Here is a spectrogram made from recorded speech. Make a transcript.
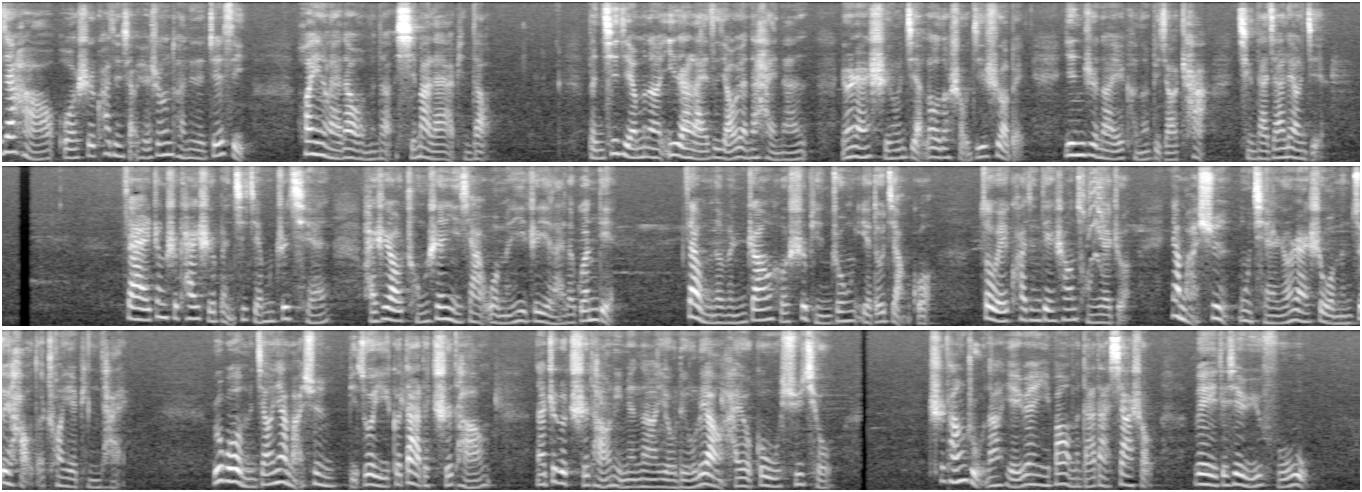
大家好，我是跨境小学生团队的 Jessie，欢迎来到我们的喜马拉雅频道。本期节目呢，依然来自遥远的海南，仍然使用简陋的手机设备，音质呢也可能比较差，请大家谅解。在正式开始本期节目之前，还是要重申一下我们一直以来的观点，在我们的文章和视频中也都讲过，作为跨境电商从业者，亚马逊目前仍然是我们最好的创业平台。如果我们将亚马逊比作一个大的池塘，那这个池塘里面呢有流量，还有购物需求，池塘主呢也愿意帮我们打打下手，为这些鱼服务。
